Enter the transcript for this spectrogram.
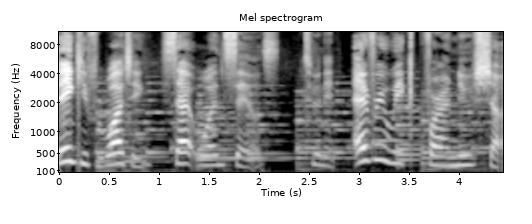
Thank you for watching Set One Sales. Tune in every week for our new show.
